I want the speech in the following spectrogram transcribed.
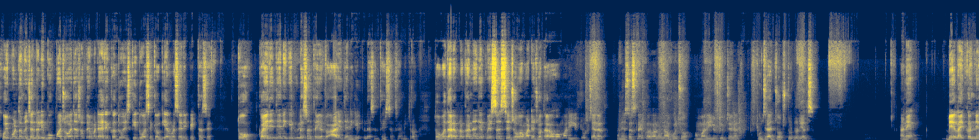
કોઈ પણ તમે જનરલી બુકમાં જોવા જશો તો એમાં ડાયરેક્ટ કીધું હશે કે અગિયાર વર્ષે રિપીટ થશે. તો કઈ રીતે એની કેલ્ક્યુલેશન થઈ તો આ રીતે એની કેલ્ક્યુલેશન થઈ શકશે મિત્રો. તો વધારે પ્રકારના જે ક્વેશ્ચન્સ છે જોવા માટે જોતા રહો અમારી યુટ્યુબ ચેનલ અને સબસ્ક્રાઇબ કરવાનું ન ભૂલશો. અમારી YouTube channel Gujarat jobs tutorials અને બે લાઇકનને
